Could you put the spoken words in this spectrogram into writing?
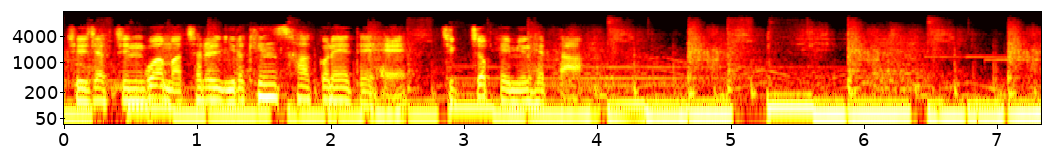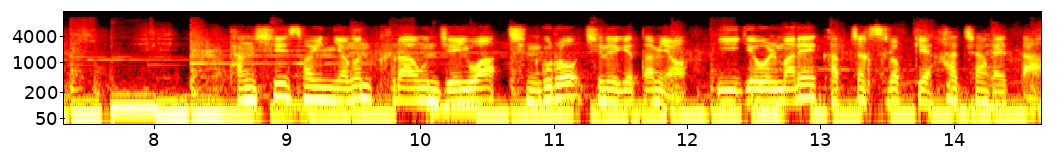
제작진과 마찰을 일으킨 사건에 대해 직접 해명했다. 당시 서인영은 크라운 제이와 친구로 지내겠다며 2개월 만에 갑작스럽게 하차했다.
